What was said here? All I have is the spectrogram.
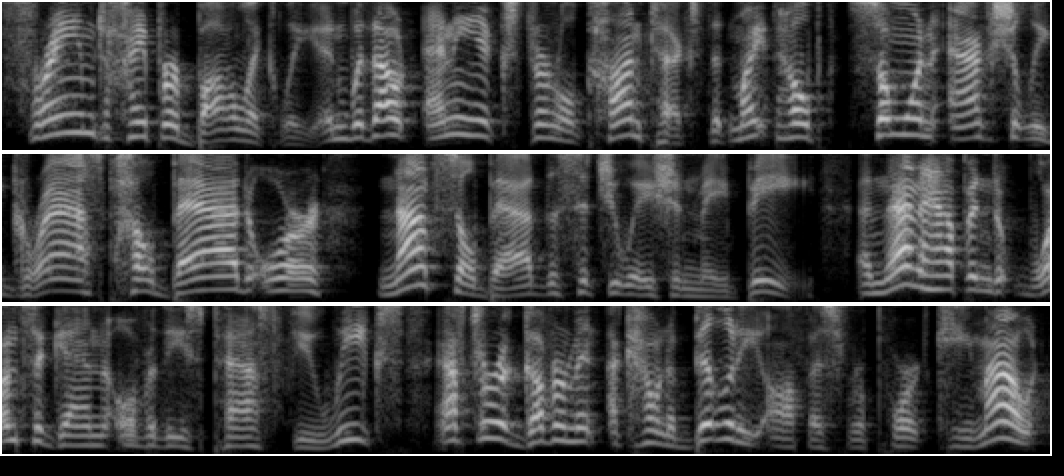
framed hyperbolically and without any external context that might help someone actually grasp how bad or not so bad the situation may be. And that happened once again over these past few weeks after a Government Accountability Office report came out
